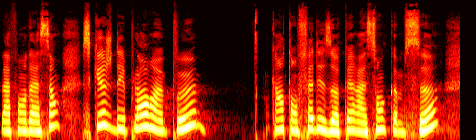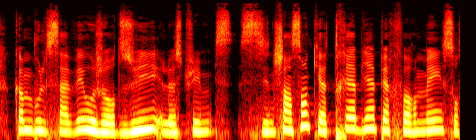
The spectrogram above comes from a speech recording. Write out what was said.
la fondation. Ce que je déplore un peu, quand on fait des opérations comme ça, comme vous le savez aujourd'hui, le stream, c'est une chanson qui a très bien performé, sur,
